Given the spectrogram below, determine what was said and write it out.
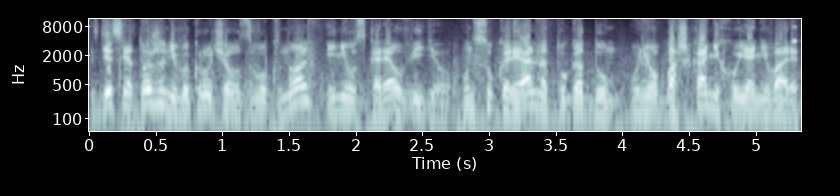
Здесь я тоже не выкручивал звук в ноль и не ускорял видео. Он, сука, реально тугодум. У него башка нихуя не варит.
